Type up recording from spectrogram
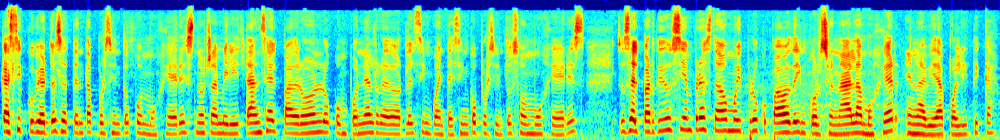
casi cubierto el 70% con mujeres. Nuestra militancia, el padrón, lo compone alrededor del 55% son mujeres. Entonces el partido siempre ha estado muy preocupado de incursionar a la mujer en la vida política.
